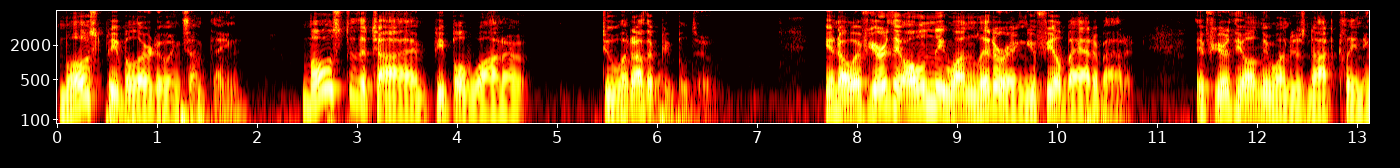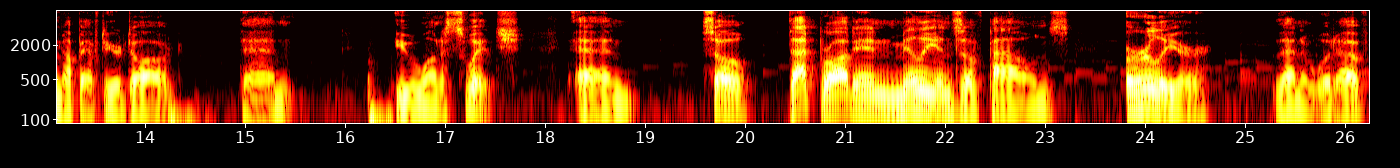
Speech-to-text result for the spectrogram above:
most people are doing something, most of the time people want to do what other people do. You know, if you're the only one littering, you feel bad about it. If you're the only one who's not cleaning up after your dog, then you want to switch. And so that brought in millions of pounds earlier than it would have,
